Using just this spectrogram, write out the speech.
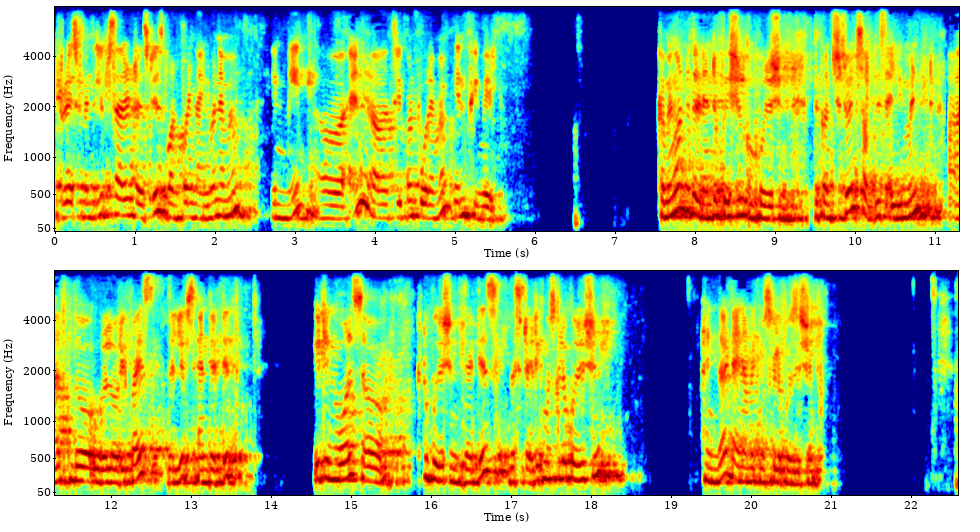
at rest when the lips are at rest is 1.91 mm in male uh, and uh, 3.4 mm in female. Coming on to the dentofacial composition, the constituents of this element are the oral orifice, the lips and the teeth. It involves uh, two positions that is the static muscular position and the dynamic muscular position.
